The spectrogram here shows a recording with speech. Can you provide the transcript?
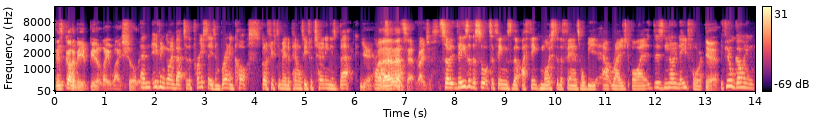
there's got to be a bit of leeway, surely. And even going back to the preseason, Brennan Cox got a 50 metre penalty for turning his back. yeah, well, that, that's outrageous. So these are the sorts of things that I think most of the fans will be outraged by. There's no need for it. Yeah. If you're going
